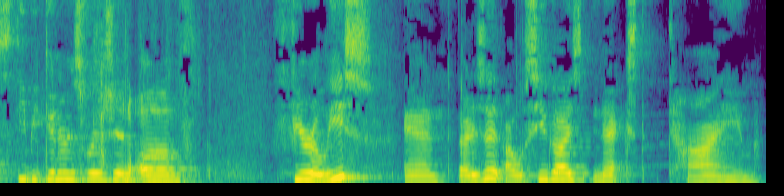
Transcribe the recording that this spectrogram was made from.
that's the beginner's version of Fear Elise. And that is it. I will see you guys next time.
